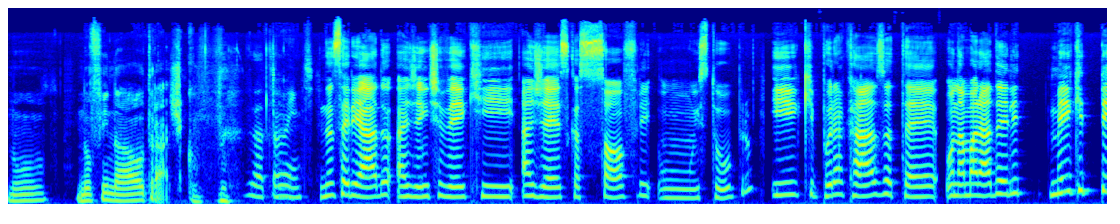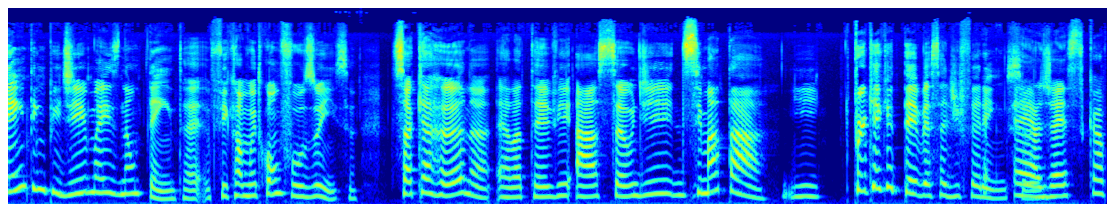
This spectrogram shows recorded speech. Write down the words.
no, no final trágico. Exatamente. No seriado, a gente vê que a Jéssica sofre um estupro e que, por acaso, até o namorado, ele meio que tenta impedir, mas não tenta. Fica muito confuso isso. Só que a Hannah, ela teve a ação de, de se matar. E por que que teve essa diferença? É, a Jéssica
